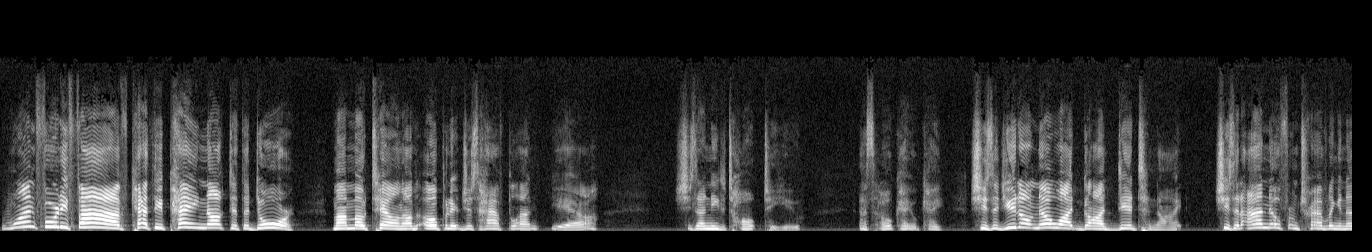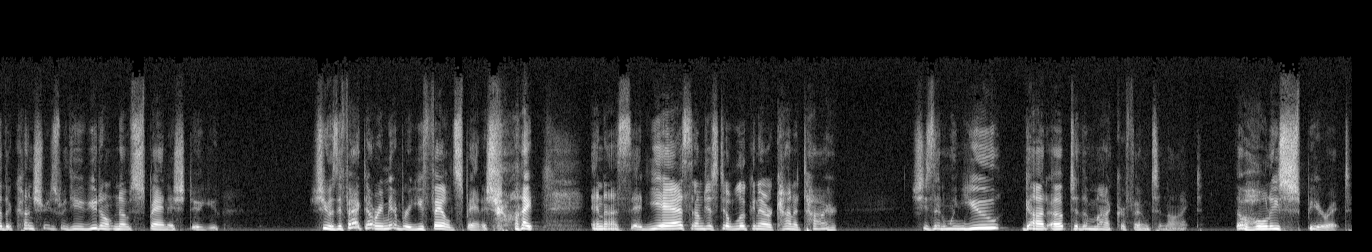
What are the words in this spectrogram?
145, Kathy Payne knocked at the door, my motel, and I'll open it just half blind. Yeah. She said, I need to talk to you. I said, okay, okay. She said, You don't know what God did tonight. She said, I know from traveling in other countries with you, you don't know Spanish, do you? She was, In fact, I remember you failed Spanish, right? And I said, Yes. I'm just still looking at her, kind of tired. She said, When you got up to the microphone tonight, the Holy Spirit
